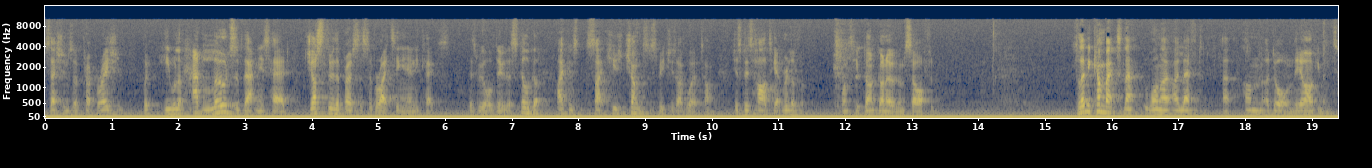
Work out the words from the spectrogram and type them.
sessions of preparation. But he will have had loads of that in his head just through the process of writing in any case, as we all do. There's still got, I can cite huge chunks of speeches I've worked on, just because it's hard to get rid of them once you've done, gone over them so often. So let me come back to that one I, I left uh, unadorned, the argument.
